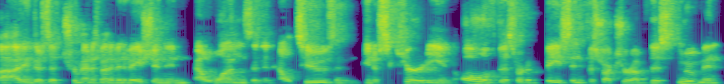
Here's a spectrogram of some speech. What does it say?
Uh, I think there's a tremendous amount of innovation in L1s and in L2s and you know security and all of the sort of base infrastructure of this movement.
